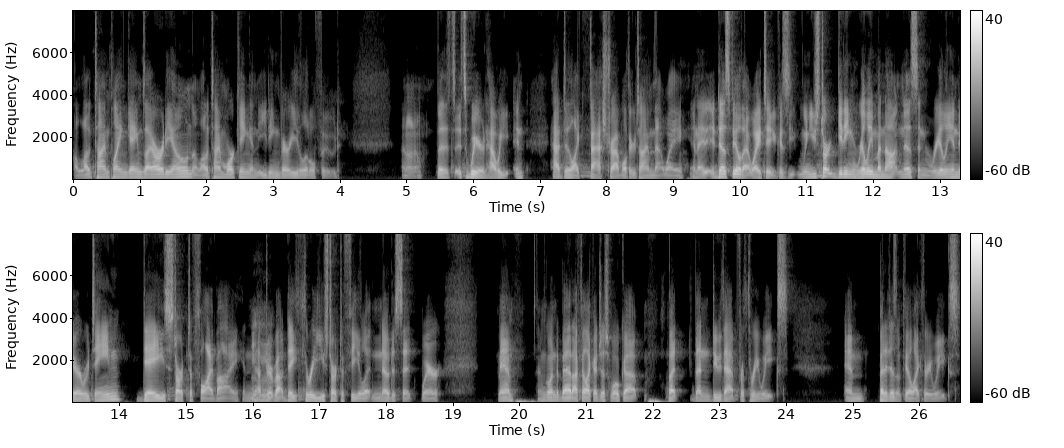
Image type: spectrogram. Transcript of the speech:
a lot of time playing games I already own, a lot of time working and eating very little food. I don't know, but it's it's weird how we and had to like fast travel through time that way, and it, it does feel that way too. Because when you start getting really monotonous and really into a routine, days start to fly by, and after Mhm. about day three, you start to feel it and notice it. Where, man, I'm going to bed. I feel like I just woke up, but then do that for three weeks, and but it doesn't feel like three weeks.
